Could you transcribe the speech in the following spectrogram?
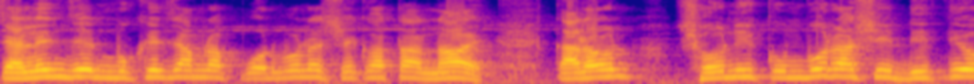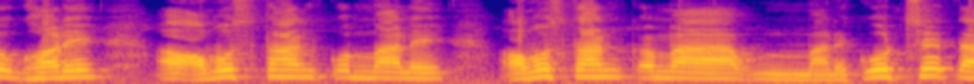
চ্যালেঞ্জের মুখে যে আমরা পড়ব না, সে কথা নয়। কারণ শনি কুম্ভ রাশি দ্বিতীয় ঘরে অবস্থান মানে অবস্থান মানে করছে, তা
